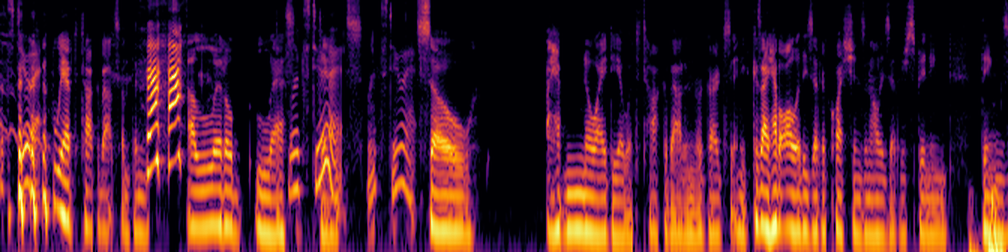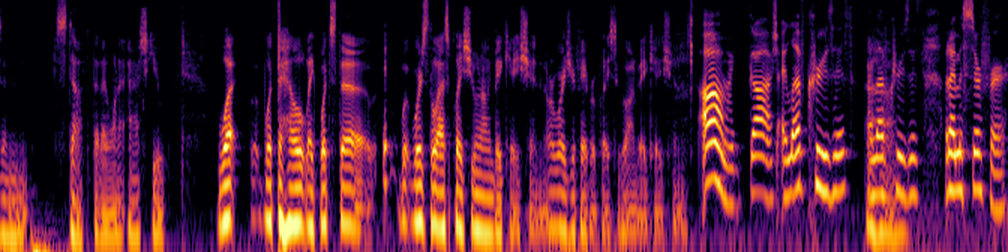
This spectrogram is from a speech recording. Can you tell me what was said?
Let's do it. We have to talk about something a little less. Let's do dense. it. Let's do it. So I have no idea what to talk about in regards to any because I have all of these other questions and all these other spinning things and stuff that I want to ask you. What what the hell like what's the where's the last place you went on vacation or where's your favorite place to go on vacation? Oh my gosh. I love cruises. I love Uh-huh. cruises, but I'm a surfer.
